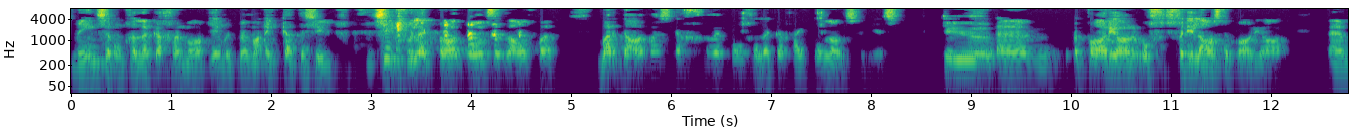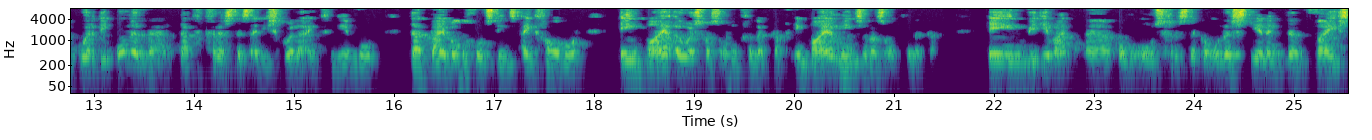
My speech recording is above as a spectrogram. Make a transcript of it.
mense ongelukkig gaan maak. Jy moet my maar uitkat as jy sê voel ek praat ons is halfpad. Maar daar was 'n groot ongelukkigheid onlangs gewees. Toe ehm um, 'n paar jaar of vir die laaste paar jaar ehm um, oor die onderwerp dat Christus uit die skole uitgeneem word, dat Bybelgodsdiens uitgehaal word en baie ouers was ongelukkig en baie mense was ongelukkig. En weet jy wat, uh, om ons Christelike ondersteuning te wys,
